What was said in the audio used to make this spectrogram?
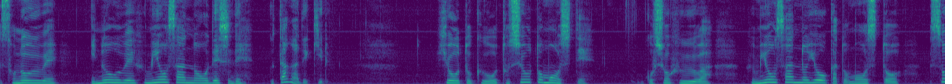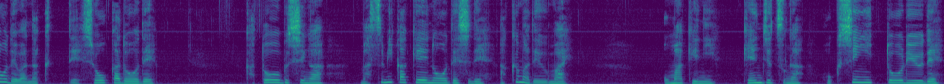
その上井上文夫さんのお弟子で歌ができる。氷徳を年男と申してご書風は文夫さんの用かと申すとそうではなくって松花堂で加藤節が増見家系のお弟子であくまでうまい。おまけに剣術が北進一刀流で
